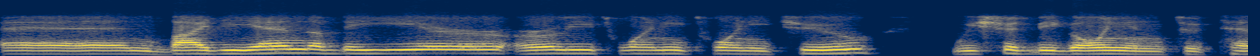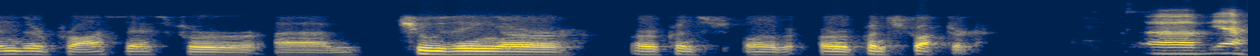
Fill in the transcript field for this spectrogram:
And by the end of the year, early 2022, we should be going into tender process for um, choosing our, our, or, or constructor. Uh, yeah,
